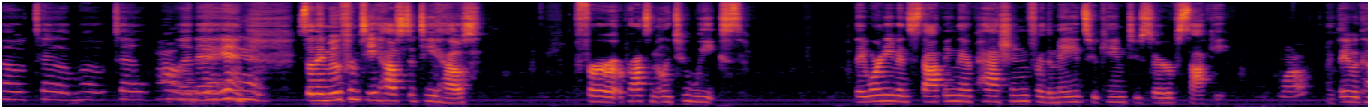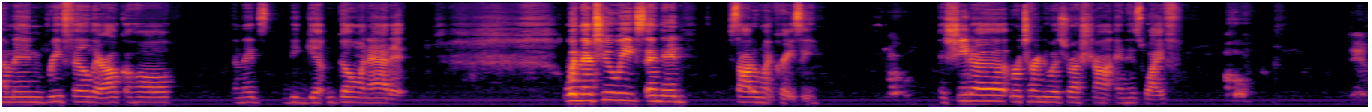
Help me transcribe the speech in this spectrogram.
Hotel, motel, holiday inn. So they moved from tea house to tea house for approximately two weeks. They weren't even stopping their passion for the maids who came to serve sake. Wow. Like they would come in, refill their alcohol, and they'd be get going at it. When their two weeks ended, Sada went crazy. Oh. Ishida returned to his restaurant and his wife. Oh. Damn.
